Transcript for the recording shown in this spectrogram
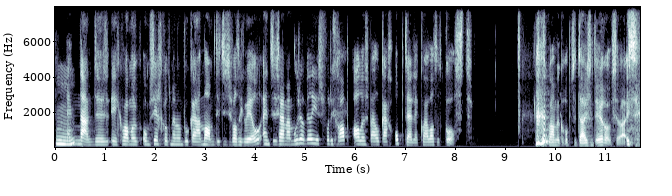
Mhm. En nou, dus ik kwam ook omcirkeld met mijn boek aan, mam, dit is wat ik wil. En toen zei mijn moeder, wil je eens voor de grap alles bij elkaar optellen qua wat het kost? Kwam ik er op de 1000 euro of zo uit.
